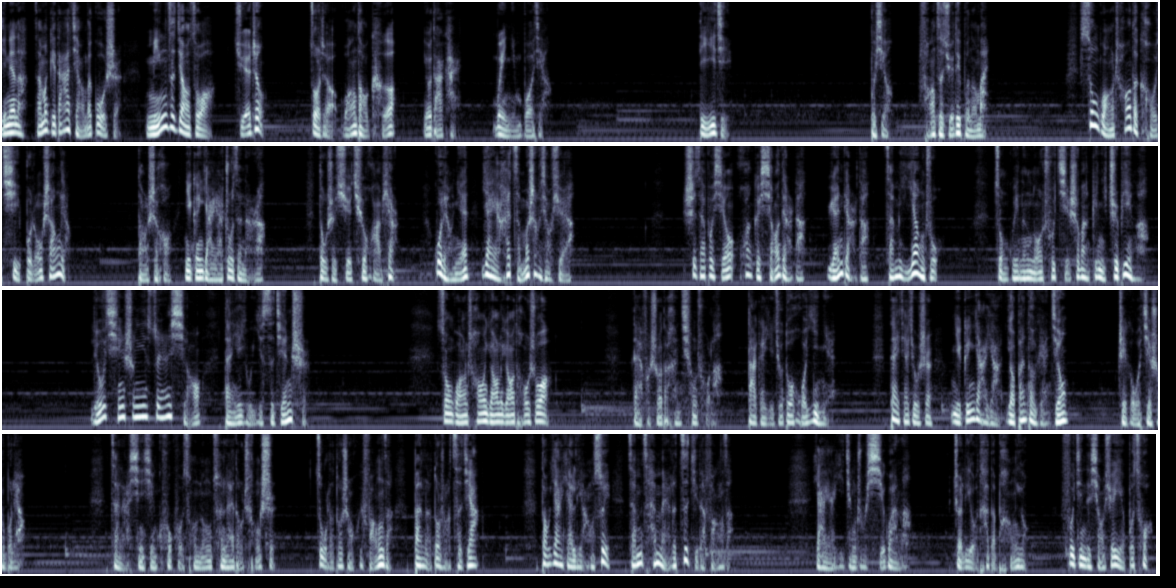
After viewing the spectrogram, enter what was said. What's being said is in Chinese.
今天呢，咱们给大家讲的故事名字叫做《绝症》，作者王道壳，由大凯为您播讲。第一集，不行，房子绝对不能卖。宋广超的口气不容商量。到时候你跟丫丫住在哪儿啊？都是学区划片过两年丫丫还怎么上小学啊？实在不行，换个小点的、远点的，咱们一样住，总归能挪出几十万给你治病啊。刘琴声音虽然小，但也有一丝坚持。宋广超摇了摇头说：“大夫说的很清楚了，大概也就多活一年，代价就是你跟亚亚要搬到远郊，这个我接受不了。咱俩辛辛苦苦从农村来到城市，租了多少回房子，搬了多少次家，到亚亚两岁，咱们才买了自己的房子。亚亚已经住习惯了，这里有他的朋友，附近的小学也不错。”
